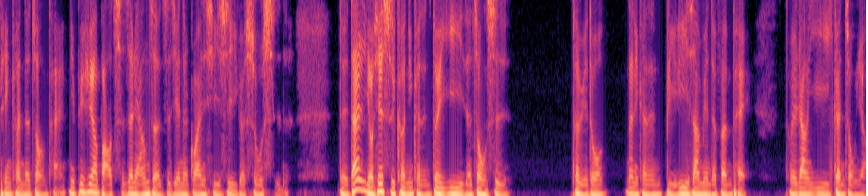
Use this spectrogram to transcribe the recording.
平衡的状态。你必须要保持这两者之间的关系是一个舒适的。对，但有些时刻你可能对意义的重视特别多，那你可能比例上面的分配会让意义更重要。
